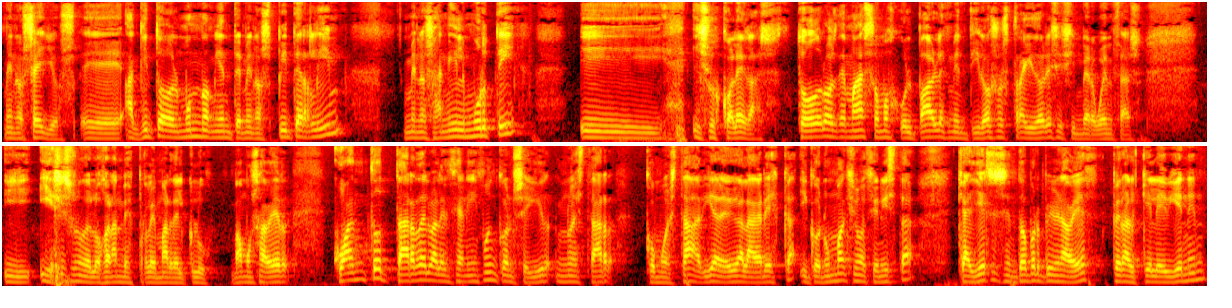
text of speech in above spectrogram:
menos ellos. Eh, aquí todo el mundo miente menos Peter Lim, menos Anil Murti y, y sus colegas. Todos los demás somos culpables, mentirosos, traidores y sinvergüenzas. Y, ese es uno de los grandes problemas del club. Vamos a ver cuánto tarda el valencianismo en conseguir no estar como está a día de hoy a la Gresca y con un máximo accionista que ayer se sentó por primera vez, pero al que le vienen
